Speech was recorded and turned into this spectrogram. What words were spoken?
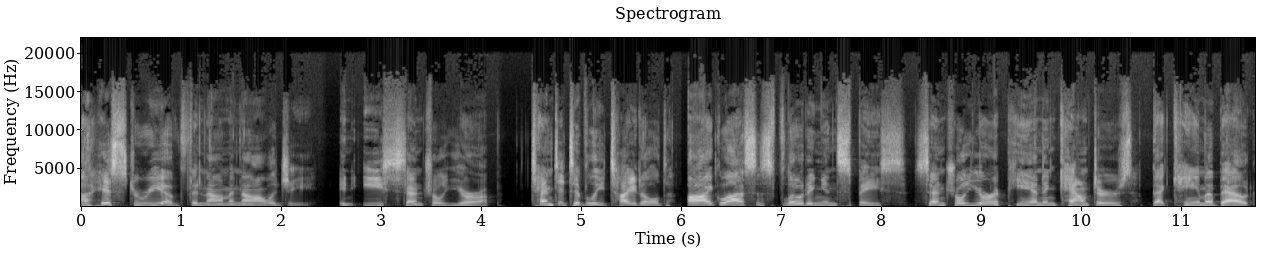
A History of Phenomenology in East Central Europe, tentatively titled Eyeglasses Floating in Space Central European Encounters That Came About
